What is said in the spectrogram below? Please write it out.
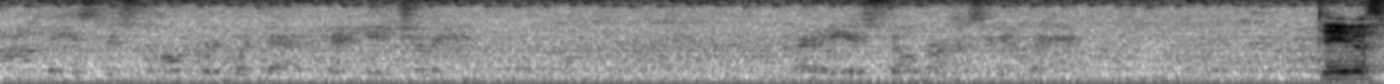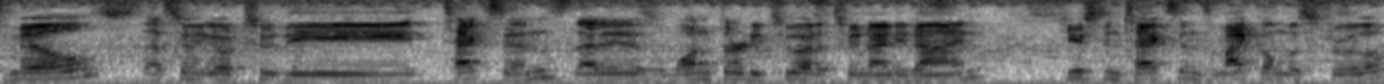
Obvious discomfort with that neck injury. And he is still grimacing in pain. Davis Mills, that's going to go to the Texans. That is 132 out of 299. Houston Texans, Michael Mastrullo.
